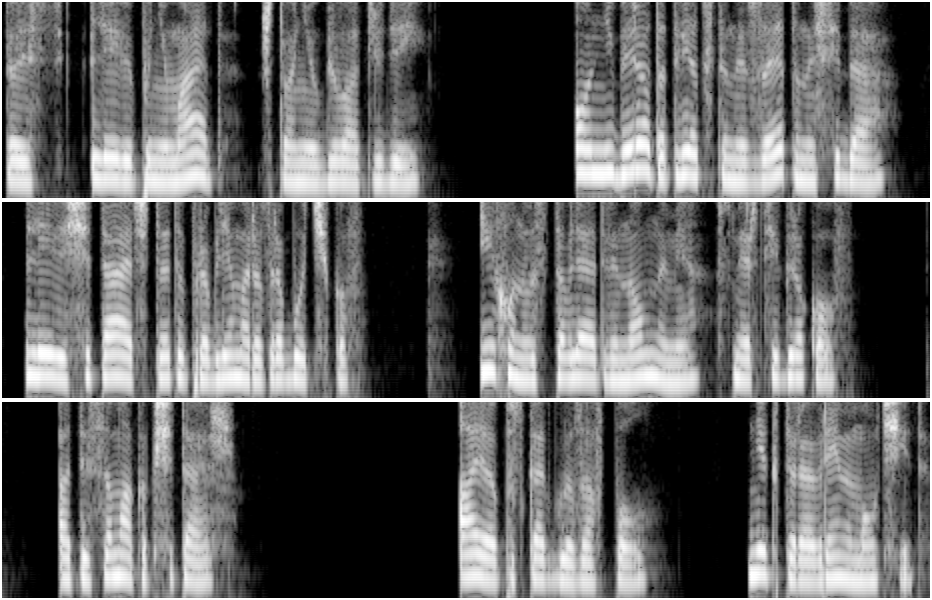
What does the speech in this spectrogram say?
То есть Леви понимает, что они убивают людей. Он не берет ответственность за это на себя, Леви считает, что это проблема разработчиков. Их он выставляет виновными в смерти игроков. А ты сама как считаешь? Ая опускает глаза в пол. Некоторое время молчит.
